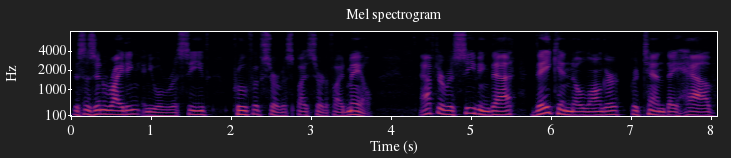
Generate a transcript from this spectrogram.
This is in writing and you will receive proof of service by certified mail. After receiving that, they can no longer pretend they have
